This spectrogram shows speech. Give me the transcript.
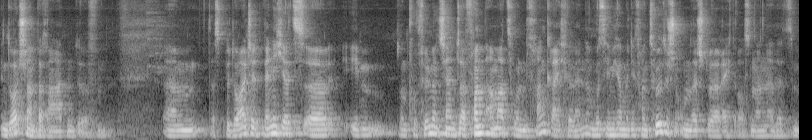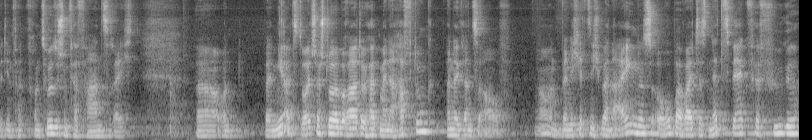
in Deutschland beraten dürfen. Ähm, das bedeutet, wenn ich jetzt äh, eben so ein Fulfillment Center von Amazon in Frankreich verwende, muss ich mich auch mit dem französischen Umsatzsteuerrecht auseinandersetzen, mit dem französischen Verfahrensrecht. Äh, und bei mir als deutscher Steuerberater hört meine Haftung an der Grenze auf. Und wenn ich jetzt nicht über ein eigenes europaweites Netzwerk verfüge,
